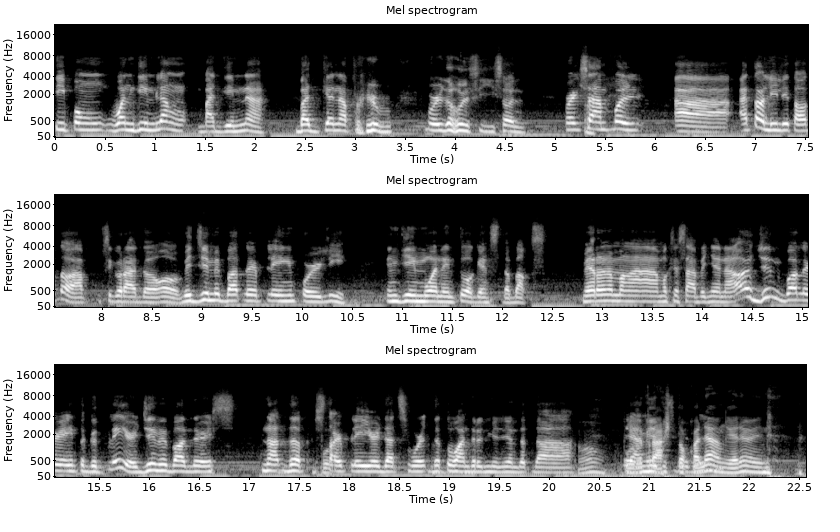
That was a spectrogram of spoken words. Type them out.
tipong one game lang, bad game na. Bad ka na for, for the whole season. For example, ah eto, lilitaw to ah, sigurado ako. With Jimmy Butler playing poorly in game 1 and 2 against the Bucks. Meron ng mga magsasabi niya na, oh, Jimmy Butler ain't a good player. Jimmy Butler is not the star player that's worth the 200 million that the... Oh, Yeah, trash talk ka lang, gano'n.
